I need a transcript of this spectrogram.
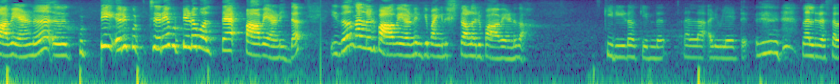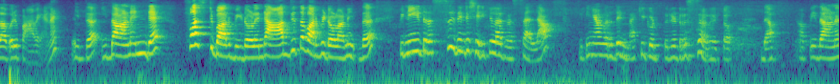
പാവയാണ്. കുട്ടി ഒരു ചെറിയ കുട്ടിയുടെ പോലത്തെ പാവയാണ് ഇത്. ഇത് നല്ലൊരു പാവയാണ്. എനിക്ക് ഭയങ്കര ഇഷ്ടമുള്ള ഒരു പാവയാണ് ഇതാ കിരീടമൊക്കെ ഉണ്ട്. നല്ല അടിപൊളിയായിട്ട്. നല്ല രസമുള്ള ഒരു പാവയാണ്. ഇത് ഇതാണ് എന്റെ ഫസ്റ്റ് ബാർബി ഡോൾ എന്റെ ആദ്യത്തെ ബാർബി ഡോളാണ് ഇത്. പിന്നെ ഈ ഡ്രസ്സ് ഇതിന്റെ ശരിക്കുള്ള ഡ്രസ്സല്ല ഇത് ഞാൻ വെറുതെ ഉണ്ടാക്കി കൊടുത്തൊരു ഡ്രസ്സാണ് കേട്ടോ. ഇതാ അപ്പം ഇതാണ്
